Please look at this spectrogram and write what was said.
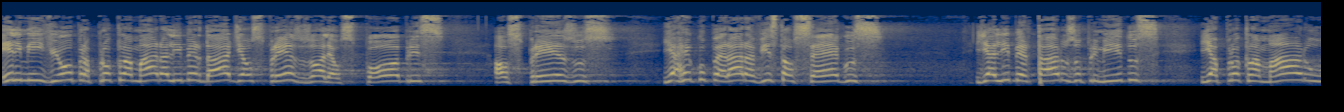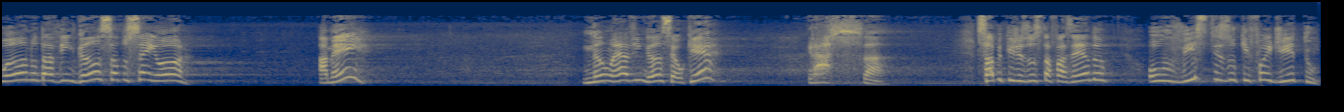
Ele me enviou para proclamar a liberdade aos presos, olha, aos pobres, aos presos, e a recuperar a vista aos cegos, e a libertar os oprimidos, e a proclamar o ano da vingança do Senhor. Amém? Não é a vingança, é o que? Graça. Sabe o que Jesus está fazendo? Ouvistes o que foi dito,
